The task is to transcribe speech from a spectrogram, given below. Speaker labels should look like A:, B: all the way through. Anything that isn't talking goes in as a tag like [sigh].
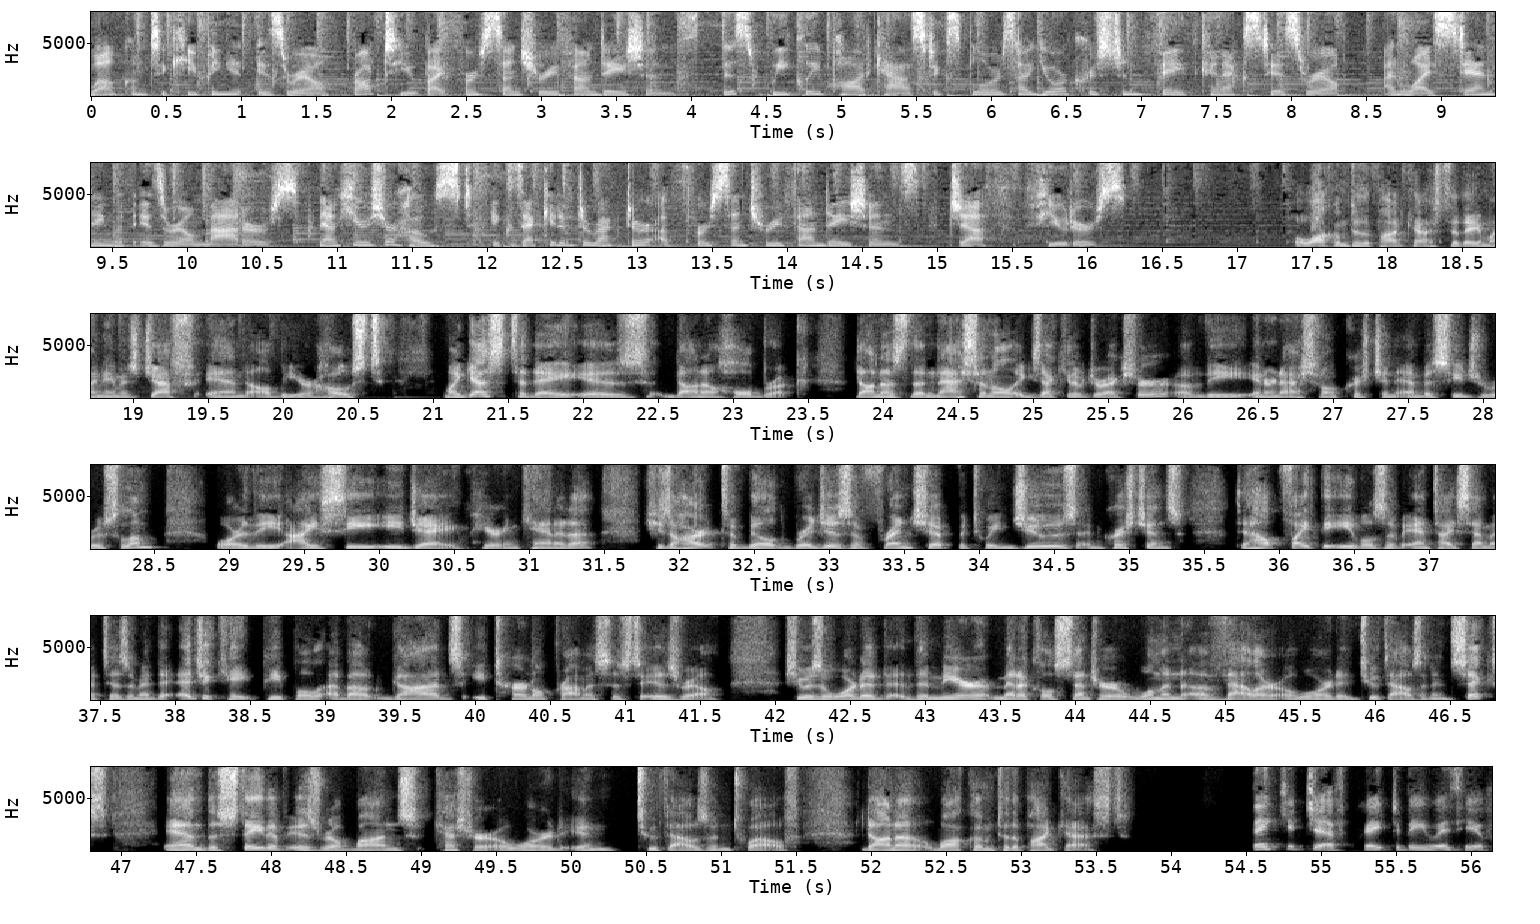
A: Welcome to Keeping It Israel, brought to you by First Century Foundations. This weekly podcast explores how your Christian faith connects to Israel and why standing with Israel matters. Now, here's your host, Executive Director of First Century Foundations, Jeff Feuders.
B: Well, welcome to the podcast today. My name is Jeff, and I'll be your host. My guest today is Donna Holbrook. Donna is the National Executive Director of the International Christian Embassy Jerusalem, or the ICEJ, here in Canada. She's a heart to build bridges of friendship between Jews and Christians, to help fight the evils of anti Semitism, and to educate people about God's eternal promises to Israel. She was awarded the Meir Medical Center Woman of Valor Award in 2006 and the State of Israel Bonds Kesher Award in 2012. Donna, welcome to the podcast.
C: Thank you, Jeff. Great to be with you.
